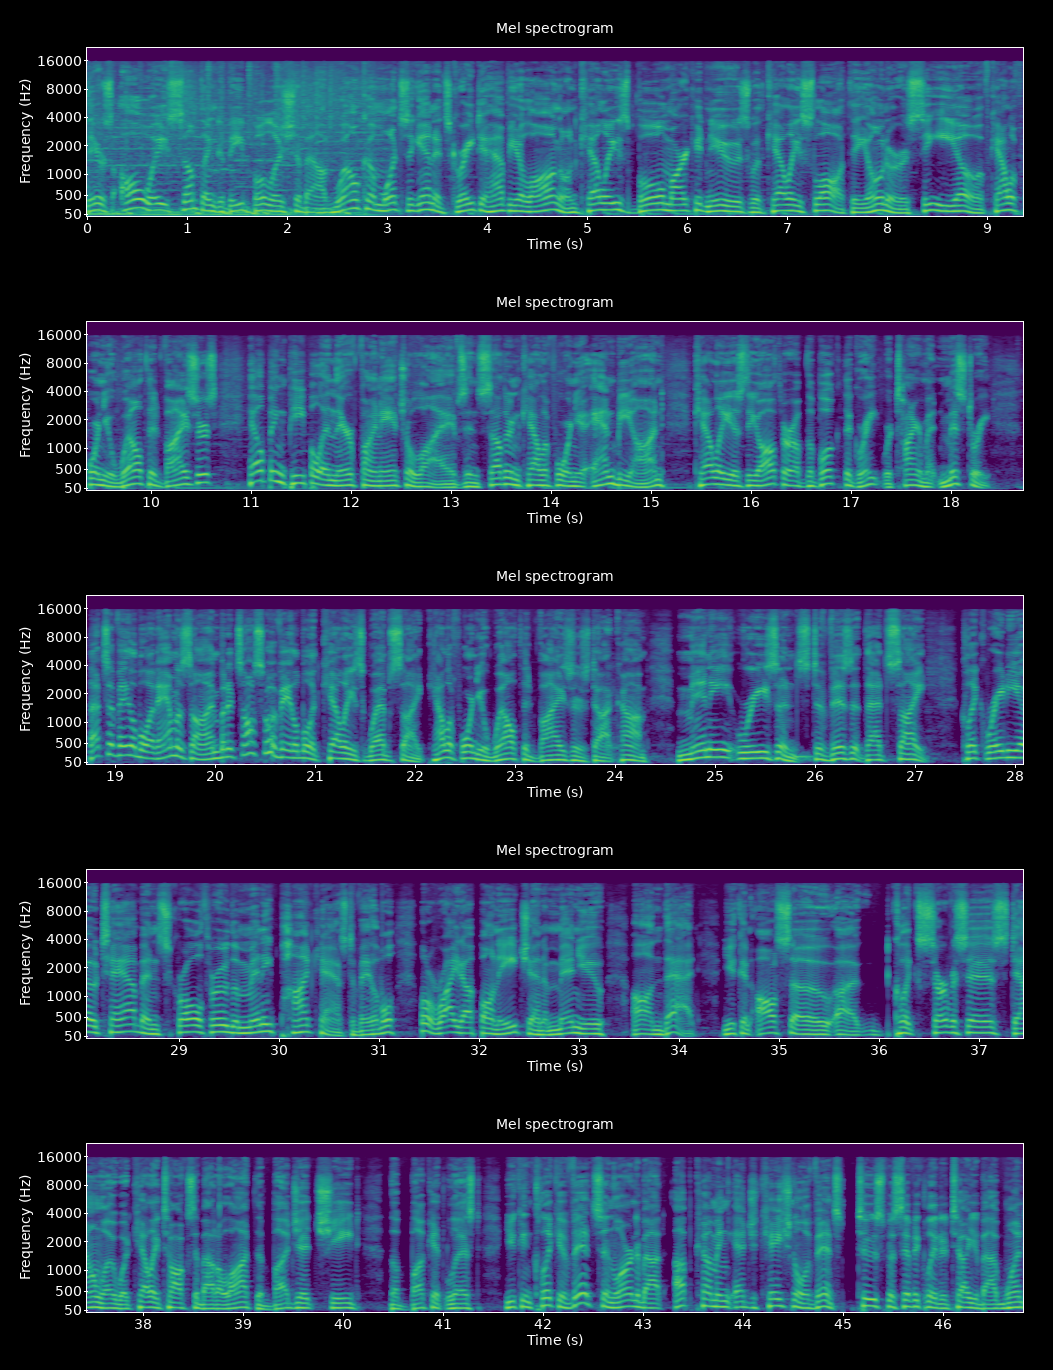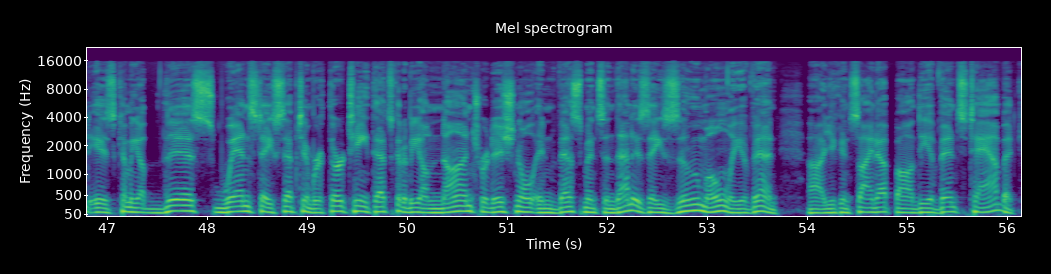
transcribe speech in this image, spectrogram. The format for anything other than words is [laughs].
There's always something to be bullish about. Welcome once again. It's great to have you along on Kelly's Bull Market News with Kelly Slaught, the owner CEO of California Wealth Advisors, helping people in their financial lives in Southern California and beyond. Kelly is the author of the book, The Great Retirement Mystery. That's available at Amazon, but it's also available at Kelly's website, CaliforniaWealthAdvisors.com. Many reasons to visit that site. Click radio tab and scroll through the many podcasts available. A little write up on each and a menu on that. You can also uh, click services, download what Kelly talks about a lot the budget sheet, the bucket list. You can click events and learn about upcoming educational events. Two specifically to tell you about. One is coming up this Wednesday, September 13th. That's going to be on non traditional investments, and that is a Zoom only event. Uh, you can sign up on the events tab at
